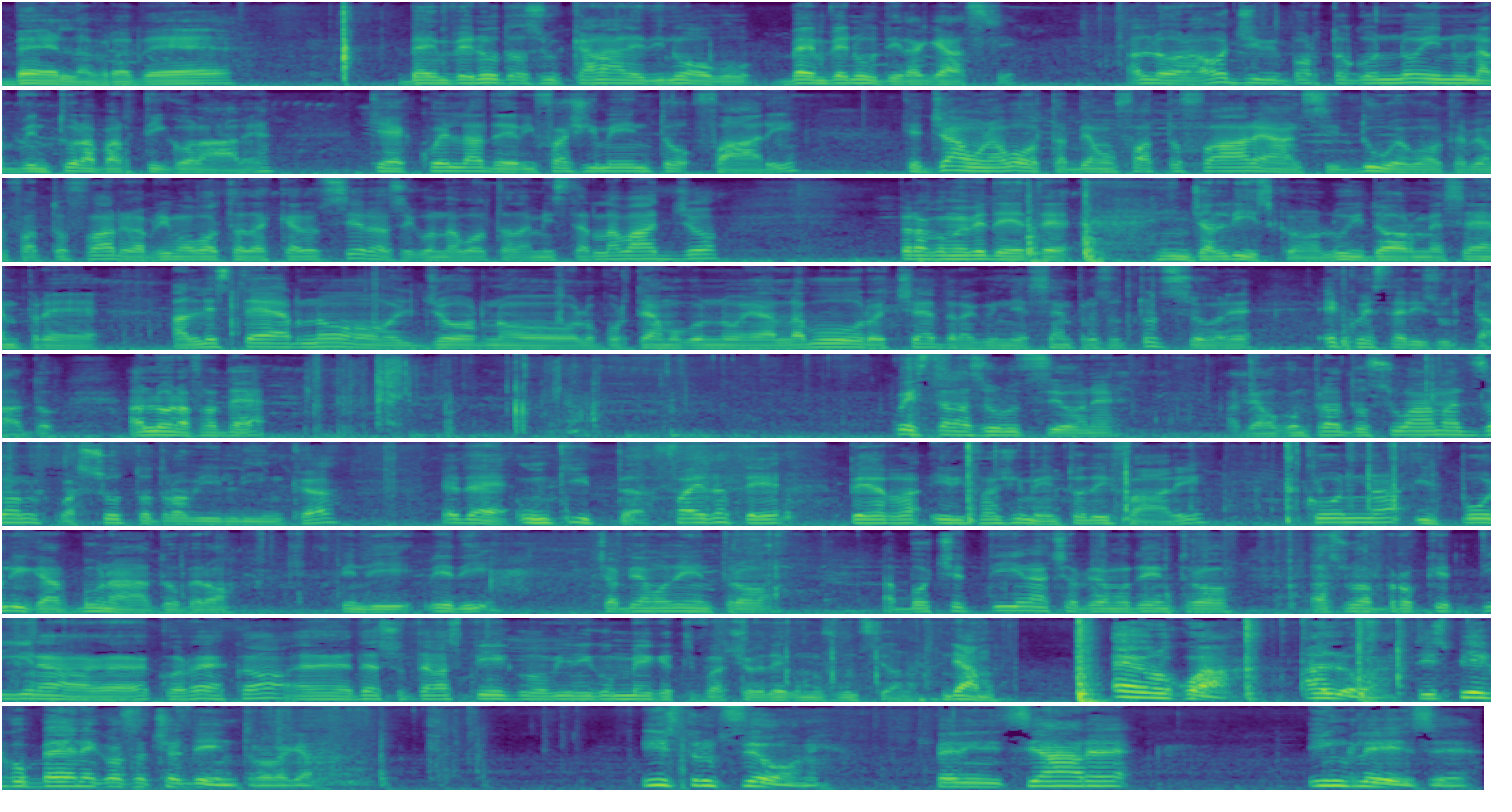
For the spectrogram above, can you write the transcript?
Bella frate. Benvenuto sul canale di nuovo. Benvenuti ragazzi. Allora, oggi vi porto con noi in un'avventura particolare che è quella del rifacimento fari che già una volta abbiamo fatto fare, anzi due volte abbiamo fatto fare, la prima volta dal carrozziere, la seconda volta da mister lavaggio, però come vedete ingialliscono, lui dorme sempre all'esterno, il giorno lo portiamo con noi al lavoro eccetera, quindi è sempre sotto il sole e questo è il risultato. Allora frate, questa è la soluzione, abbiamo comprato su Amazon, qua sotto trovi il link ed è un kit fai da te per il rifacimento dei fari con il policarbonato però. Quindi vedi abbiamo dentro la boccettina abbiamo dentro la sua brocchettina ecco ecco eh, adesso te la spiego vieni con me che ti faccio vedere come funziona. Andiamo. Eccolo qua allora ti spiego bene cosa c'è dentro ragazzi istruzioni. Per iniziare inglese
